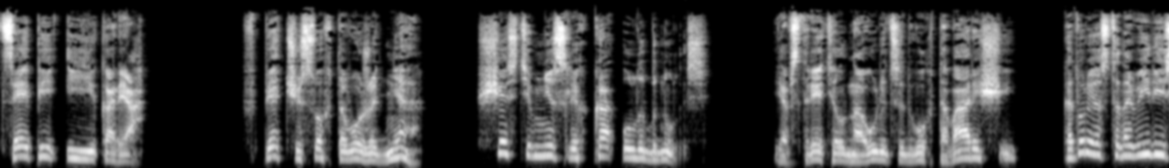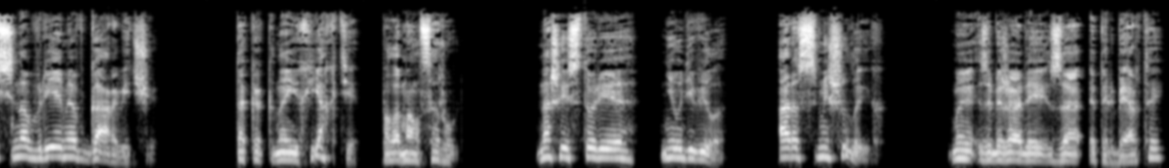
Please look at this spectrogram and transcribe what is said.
цепи и якоря. В пять часов того же дня счастье мне слегка улыбнулось я встретил на улице двух товарищей, которые остановились на время в Гарвиче, так как на их яхте поломался руль. Наша история не удивила, а рассмешила их. Мы забежали за Этельбертой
